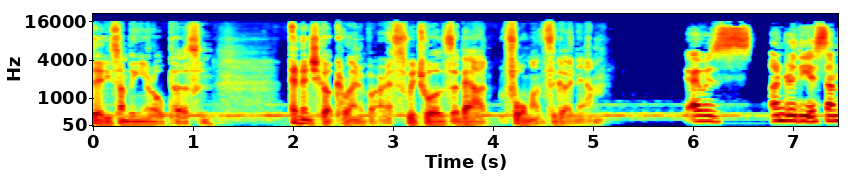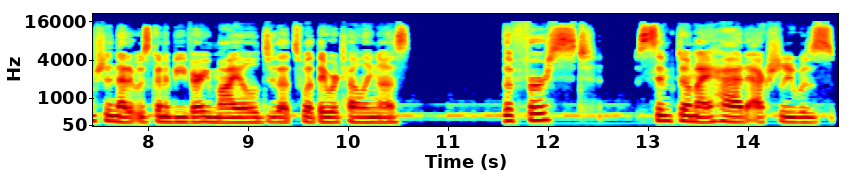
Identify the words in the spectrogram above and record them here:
30 something year old person. And then she got coronavirus, which was about four months ago now. I was under the assumption that it was going to be very mild. That's what they were telling us. The first symptom I had actually was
